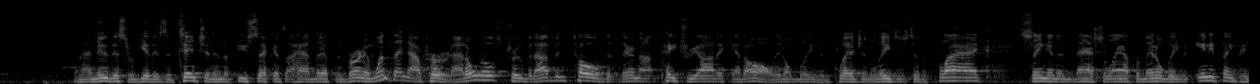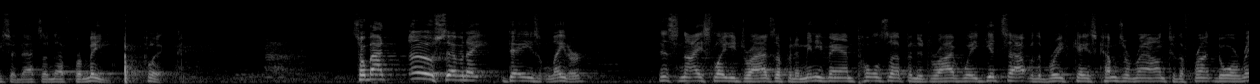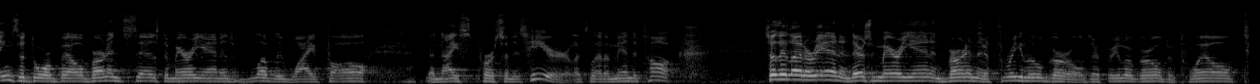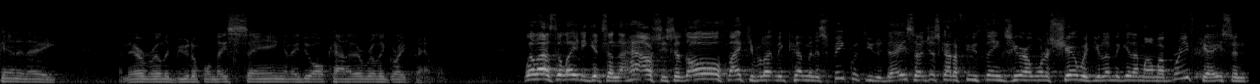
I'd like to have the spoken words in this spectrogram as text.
And I knew this would get his attention in the few seconds I had left. And Vernon, one thing I've heard, I don't know if it's true, but I've been told that they're not patriotic at all. They don't believe in pledging allegiance to the flag, singing the national anthem. They don't believe in anything. But he said, That's enough for me. Click. So about, oh, seven, eight days later, this nice lady drives up in a minivan, pulls up in the driveway, gets out with a briefcase, comes around to the front door, rings the doorbell. Vernon says to Marianne, his lovely wife, Oh, the nice person is here. Let's let him in to talk. So they let her in, and there's Marianne and Vernon. They're three little girls. Their three little girls are 12, 10, and 8. And they're really beautiful, and they sing, and they do all kind of, they're a really great family. Well, as the lady gets in the house, she says, Oh, thank you for letting me come in and speak with you today. So I just got a few things here I want to share with you. Let me get them on my briefcase. And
